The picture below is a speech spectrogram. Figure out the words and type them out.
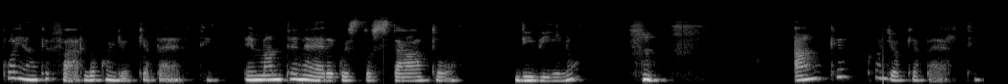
puoi anche farlo con gli occhi aperti e mantenere questo stato divino anche con gli occhi aperti.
